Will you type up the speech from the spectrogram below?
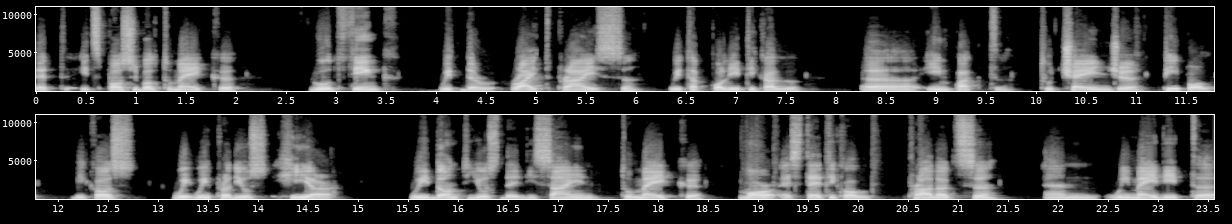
that it's possible to make good thing with the right price with a political uh, impact to change uh, people because we, we produce here we don't use the design to make uh, more aesthetical products uh, and we made it uh,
